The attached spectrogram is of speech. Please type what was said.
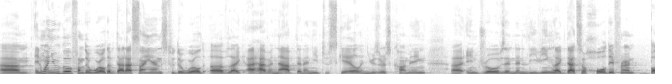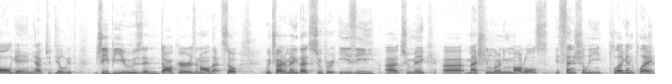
um, and when you go from the world of data science to the world of like, I have an app that I need to scale and users coming uh, in droves and then leaving, like that's a whole different ball game. You have to deal with GPUs and Dockers and all that. So we try to make that super easy uh, to make uh, machine learning models essentially plug and play.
